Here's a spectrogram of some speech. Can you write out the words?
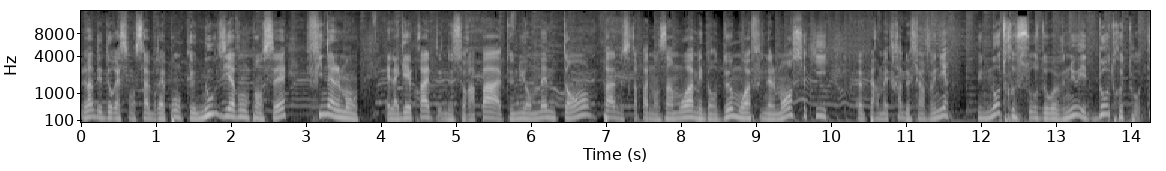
L'un des deux responsables répond que nous y avons pensé. Finalement, la Gay Pride ne sera pas tenue en même temps, pas, ne sera pas dans un mois, mais dans deux mois finalement, ce qui euh, permettra de faire venir une autre source de revenus et d'autres touristes.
